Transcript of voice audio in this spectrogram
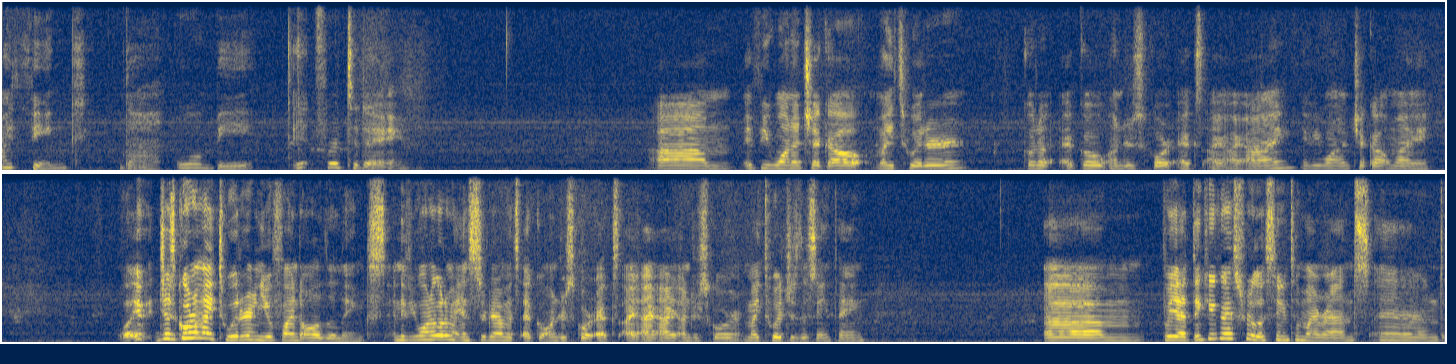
I think that will be it for today. Um, if you want to check out my Twitter, go to echo underscore xii. If you want to check out my well, if, just go to my Twitter and you'll find all the links. And if you want to go to my Instagram, it's echo underscore xii underscore. My Twitch is the same thing. Um, but yeah, thank you guys for listening to my rants. And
